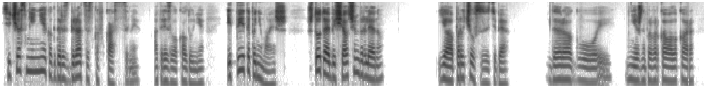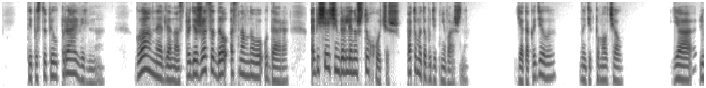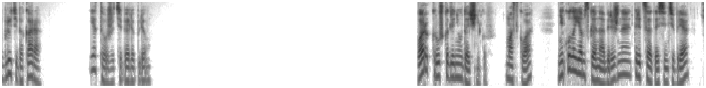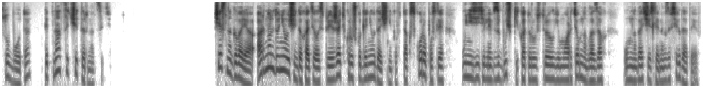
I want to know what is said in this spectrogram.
«Сейчас мне некогда разбираться с кавказцами», — отрезала колдунья. «И ты это понимаешь. Что ты обещал Чемберлену?» «Я поручился за тебя». «Дорогой», — нежно проворковала Кара, — «ты поступил правильно. Главное для нас — продержаться до основного удара. Обещай Чемберлену, что хочешь, потом это будет неважно». «Я так и делаю», — Нытик помолчал. «Я люблю тебя, Кара». «Я тоже тебя люблю». Бар «Кружка для неудачников». Москва. Николаямская набережная. 30 сентября. Суббота. 15.14. Честно говоря, Арнольду не очень-то хотелось приезжать в «Кружку для неудачников» так скоро после унизительной взбучки, которую устроил ему Артем на глазах у многочисленных завсегдатаев.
